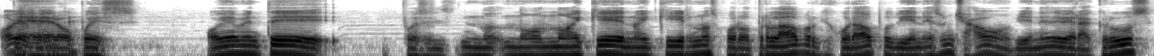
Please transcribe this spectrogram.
pero pues obviamente pues no, no, no, hay que, no hay que irnos por otro lado porque Jurado pues viene, es un chavo, viene de Veracruz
